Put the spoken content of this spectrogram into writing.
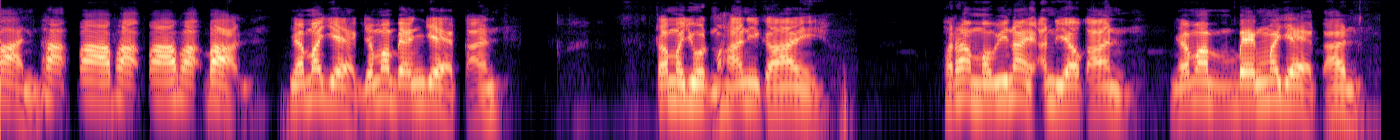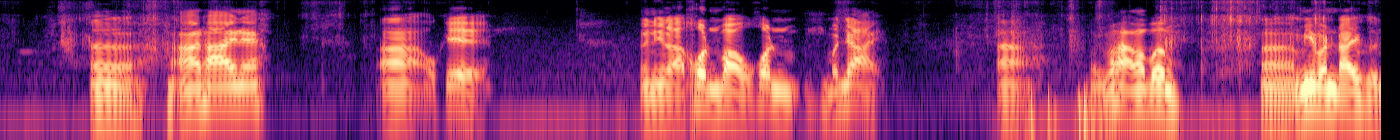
บ้านพระป่าพระป่าพระบ้าน อย่ามาแยก อย่ามาแบ่งแยกกันธรรมยุทธมหานิกาย พระธรรมวินัยอันเดียวกัน อย่ามาแบ่งมาแยกกัน เออ อาทายนี่ยอ่า โอเคอันนี้ละคนเบาคนบรรยาย อ่าหมือนว่ามาเบิงอ่า มีบันไดขึ้น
